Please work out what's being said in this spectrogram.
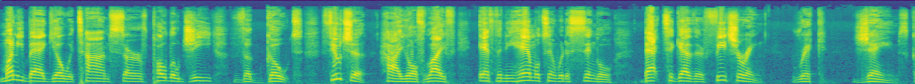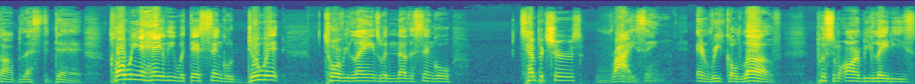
Moneybagg Yo with Time Served, Polo G, The Goat, Future High Off Life, Anthony Hamilton with a single, Back Together featuring Rick James. God bless the dead. Chloe and Halle with their single Do It, Tory Lanez with another single, Temperatures Rising. And Rico Love put some R&B ladies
